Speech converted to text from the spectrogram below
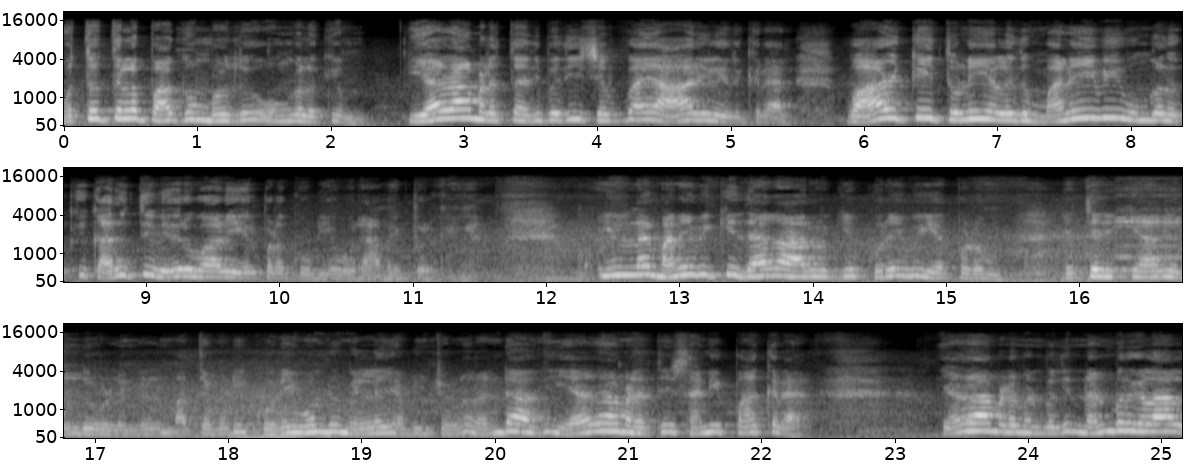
மொத்தத்தில் பார்க்கும்பொழுது உங்களுக்கு ஏழாம் இடத்த அதிபதி செவ்வாய் ஆறில் இருக்கிறார். வாழ்க்கை துணை அல்லது மனைவி உங்களுக்கு கருத்து வேறுபாடு ஏற்படக்கூடிய ஒரு அமைப்பு இருக்குங்க. இல்லை மனைவிக்கு தேக ஆரோக்கிய குறைவு ஏற்படும். எச்சரிக்கையாக இருந்து கொள்ளுங்கள். மற்றபடி குறைவொன்றும் இல்லை அப்படின்னு சொல்லணும் ரெண்டாவது ஏழாம் இடத்தை சனி பார்க்குறார். ஏழாம் இடம் என்பது நண்பர்களால்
